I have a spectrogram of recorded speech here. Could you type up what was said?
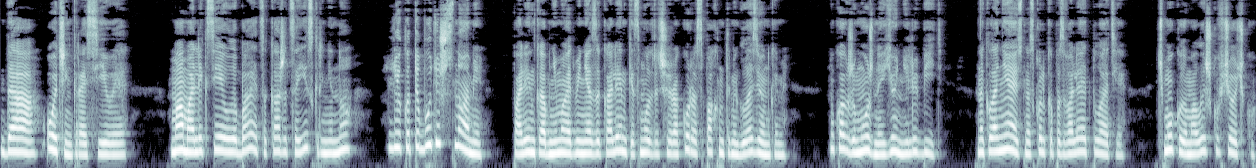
«Да, очень красивые». Мама Алексея улыбается, кажется искренне, но... «Лика, ты будешь с нами?» Полинка обнимает меня за коленки, смотрит широко распахнутыми глазенками. Ну как же можно ее не любить? Наклоняюсь, насколько позволяет платье. Чмокаю малышку в щечку.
